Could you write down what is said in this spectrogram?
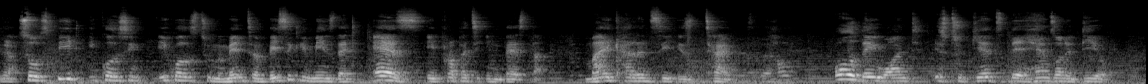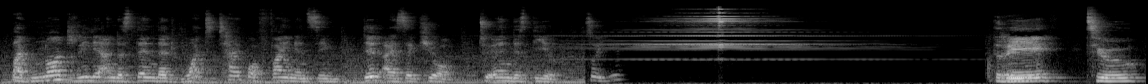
Yeah. So speed equals equals to momentum basically means that as a property investor, my currency is time. All they want is to get their hands on a deal, but not really understand that what type of financing did I secure to end this deal. So yes. Three, two,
